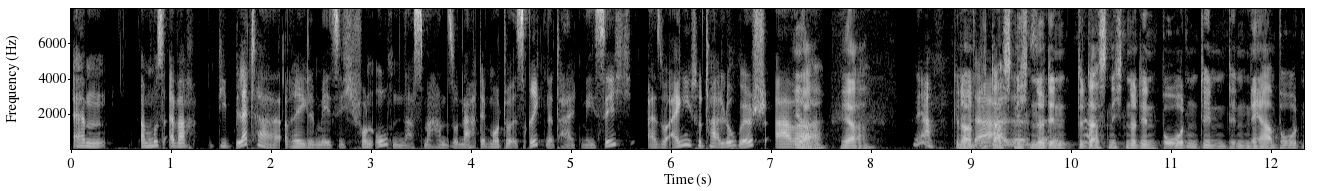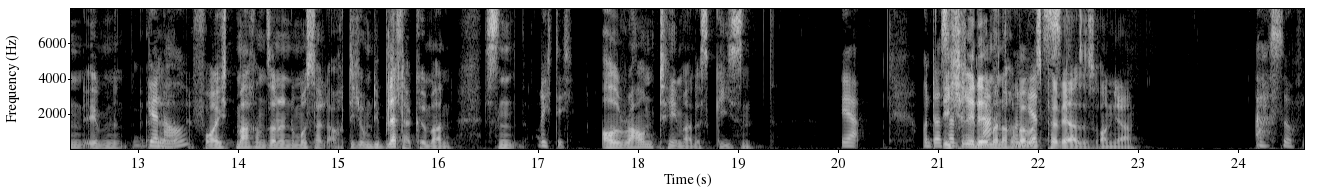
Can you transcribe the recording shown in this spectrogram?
Ähm, man muss einfach die Blätter regelmäßig von oben nass machen, so nach dem Motto, es regnet halt mäßig. Also eigentlich total logisch, aber Ja, ja. ja. Genau, da- du darfst nicht nur äh, den, du darfst nicht nur den Boden, den, den Nährboden eben Genau. äh, feucht machen, sondern du musst halt auch dich um die Blätter kümmern. Ein Richtig. Allround-Thema, das Gießen. Ja. Und das Ich rede immer gemacht noch über was Perverses, Ronja. Ach so.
